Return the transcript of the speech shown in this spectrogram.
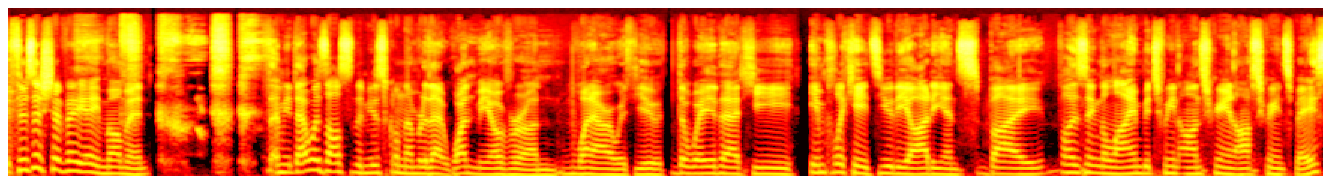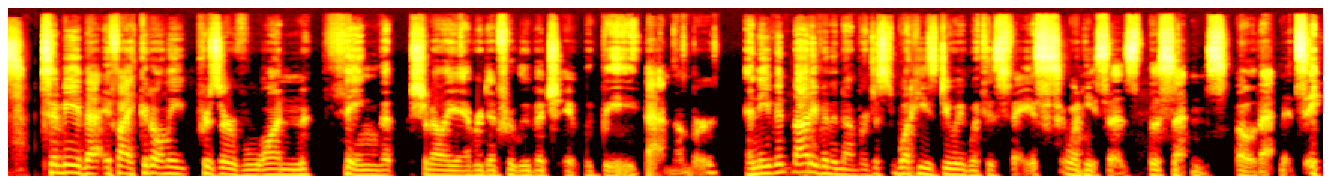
If there's a Chevalier moment, I mean, that was also the musical number that won me over on One Hour with You. The way that he implicates you, the audience, by buzzing the line between on screen and off screen space. To me, that if I could only preserve one thing that Chevalier ever did for Lubitsch, it would be that number. And even not even the number, just what he's doing with his face when he says the sentence, oh, that Mitzi.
